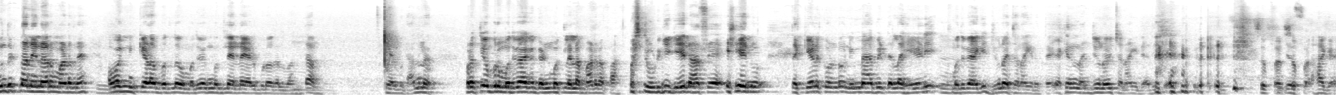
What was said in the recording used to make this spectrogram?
ಮುಂದಕ್ಕೆ ನಾನು ಏನಾದ್ರು ಮಾಡಿದ್ರೆ ಅವಾಗ ನೀನು ಕೇಳೋ ಬದಲು ಮದುವೆಗೆ ಮೊದಲೇ ಎಲ್ಲ ಹೇಳ್ಬಿಡೋದಲ್ವ ಅಂತ ಹೇಳ್ಬಿಟ್ಟು. ಅದನ್ನು ಪ್ರತಿಯೊಬ್ಬರು ಮದುವೆ ಆಗೋ ಗಂಡು ಮಕ್ಕಳೆಲ್ಲ ಮಾಡ್ರಪ್ಪ. ಫಸ್ಟ್ ಹುಡುಗಿಗೆ ಏನು ಆಸೆ ಏನು ಅಂತ ಕೇಳಿಕೊಂಡು ನಿಮ್ಮ ಹ್ಯಾಬಿಟ್ ಎಲ್ಲ ಹೇಳಿ ಮದುವೆ ಆಗಿ ಜೀವನ ಚೆನ್ನಾಗಿರುತ್ತೆ. ಯಾಕೆಂದ್ರೆ ನನ್ನ ಜೀವನವೂ ಚೆನ್ನಾಗಿದೆ ಅದಕ್ಕೆ. Super super. ಹಾಗೆ.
